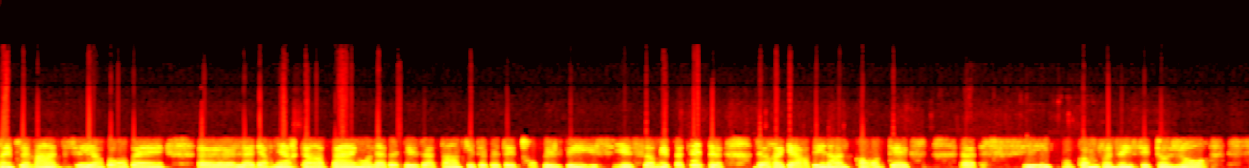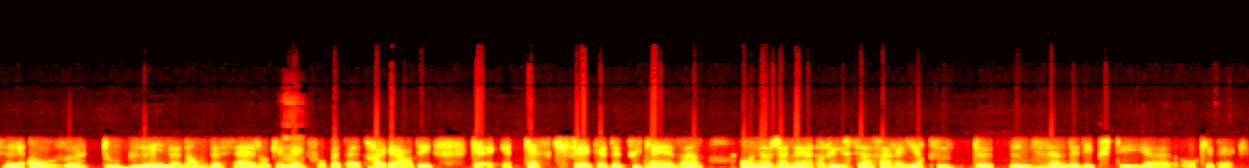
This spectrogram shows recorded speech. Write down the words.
simplement dire bon ben euh, la dernière campagne on avait des attentes qui étaient peut-être trop élevées ici et ça mais peut-être de, de, regarder dans le contexte euh, si comme je vous dis c'est toujours si on veut doubler le nombre de sièges au Québec il mm. faut peut-être regarder qu'est-ce qui fait que depuis 15 ans on n'a jamais réussi à faire élire plus d'une dizaine de députés euh, au Québec.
